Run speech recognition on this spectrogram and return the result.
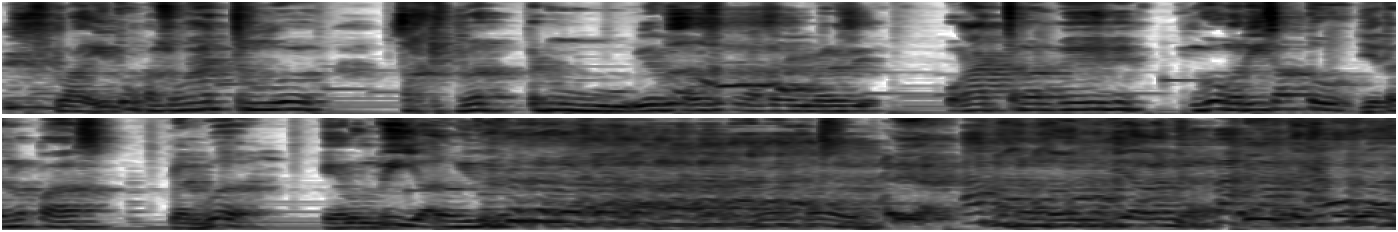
setelah itu langsung ngaceng gua. Sakit banget. Aduh, Ya gue tau sih rasanya gimana sih kok ngaceng kan eh, gue ngeri satu jahitan lepas plan gue kayak lumpia kan gitu. Lumpia kan ya? kita gitu kan.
